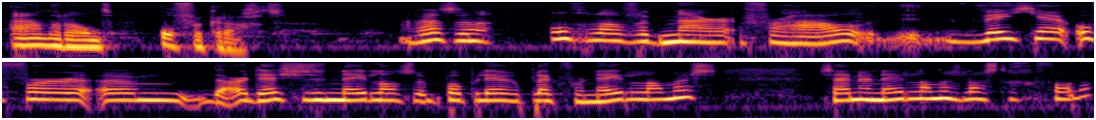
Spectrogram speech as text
aanrandt of verkracht. Wat een ongelooflijk naar verhaal. Weet jij of er ehm, de Ardèches in Nederland een populaire plek voor Nederlanders? Zijn er Nederlanders lastig gevallen?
